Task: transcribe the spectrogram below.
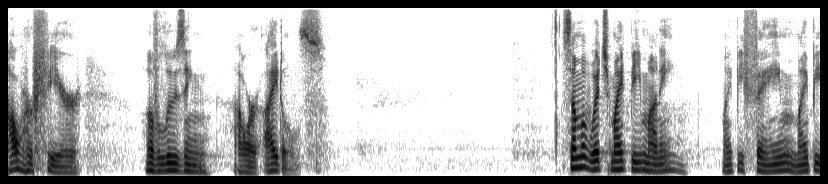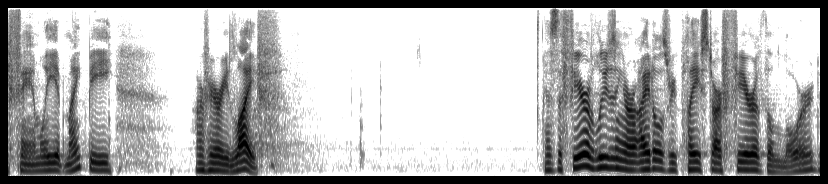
our fear of losing our idols some of which might be money, might be fame, might be family, it might be our very life. Has the fear of losing our idols replaced our fear of the Lord?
